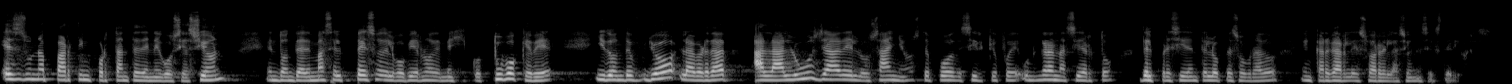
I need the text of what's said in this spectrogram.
Esa es una parte importante de negociación, en donde además el peso del gobierno de México tuvo que ver y donde yo, la verdad, a la luz ya de los años, te puedo decir que fue un gran acierto del presidente López Obrador encargarle eso a Relaciones Exteriores.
